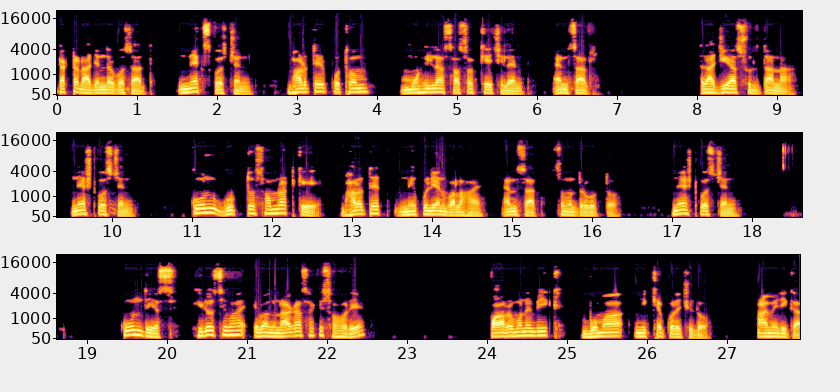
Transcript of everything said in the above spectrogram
doctor Rajendra Prasad. Next question, ভারতের প্রথম মহিলা শাসক কে ছিলেন? Answer, Razia Sultana. Next question, কোন গুপ্ত সম্রাটকে ভারতের নেপোলিয়ান বলা হয়? অ্যান্সার সমুদ্রগুপ্ত নেক্সট কোশ্চেন, কোন দেশ হিরোসীমা এবং নাগাসাকি শহরে পারমাণবিক বোমা নিক্ষেপ করেছিল আমেরিকা।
